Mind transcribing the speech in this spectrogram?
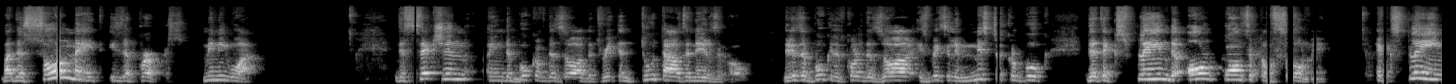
But the soulmate is a purpose, meaning what? The section in the book of the Zohar that's written 2,000 years ago, there is a book that's called the Zohar. It's basically a mystical book that explains the whole concept of soulmate. Explain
